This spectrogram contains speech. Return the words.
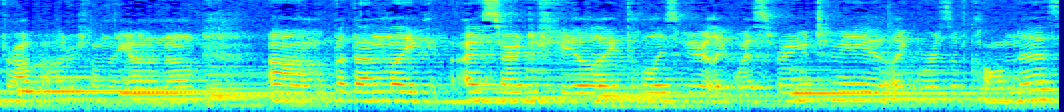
drop out or something. I don't know. Um, but then like I started to feel like the Holy Spirit like whispering to me like words of calmness,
